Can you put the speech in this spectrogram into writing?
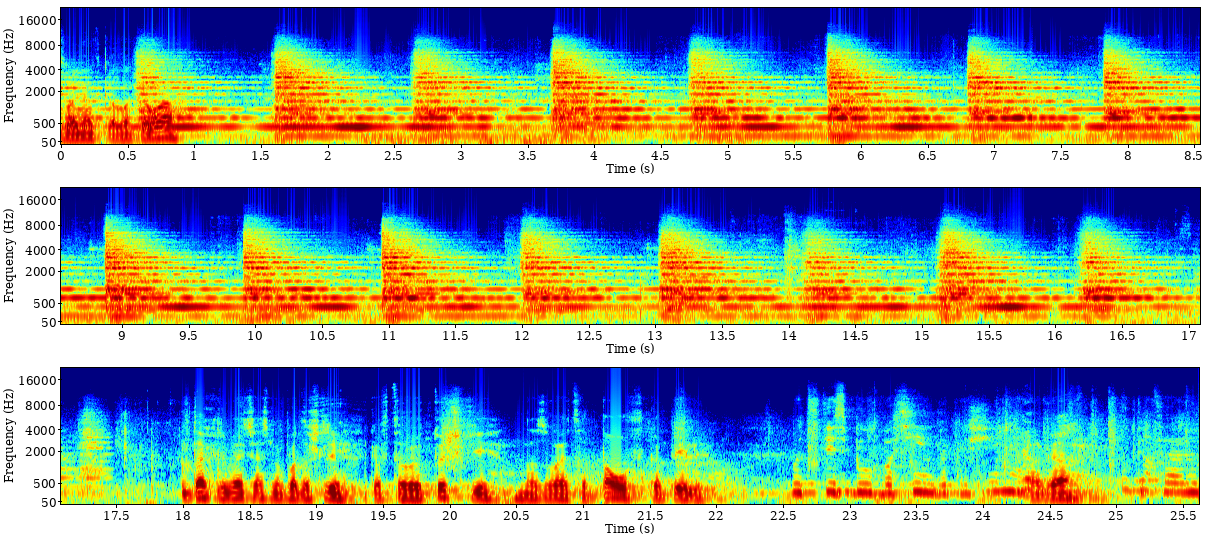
звонят колокола. Так, ребят, сейчас мы подошли ко второй точке. Называется Тауф Капели. Вот здесь был бассейн для крещения Ага. специально.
